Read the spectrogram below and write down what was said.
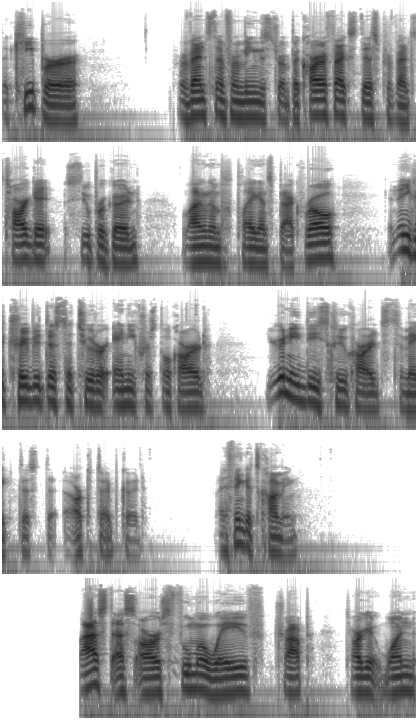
the Keeper prevents them from being destroyed by card effects. This prevents target. Super good allowing them to play against back row. And then you contribute this to tutor any crystal card. You're going to need these two cards to make this archetype good. I think it's coming. Last SR's Fuma Wave Trap. Target one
